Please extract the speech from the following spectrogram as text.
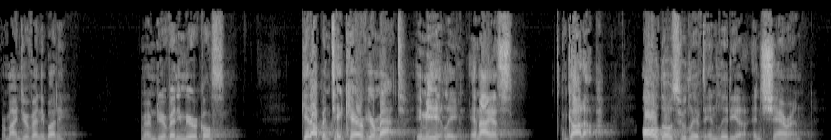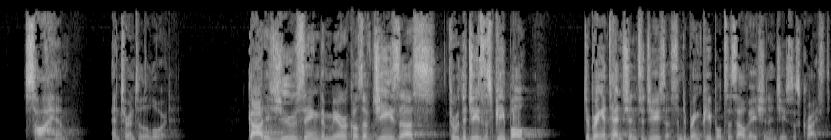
Remind you of anybody? Remind you of any miracles? Get up and take care of your mat. Immediately, Aeneas got up. All those who lived in Lydda and Sharon saw him and turned to the Lord. God is using the miracles of Jesus through the Jesus people to bring attention to Jesus and to bring people to salvation in Jesus Christ.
